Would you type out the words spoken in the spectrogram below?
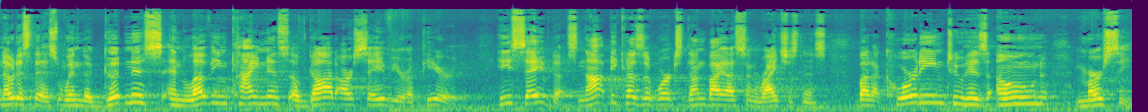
notice this when the goodness and loving kindness of God our Savior appeared, He saved us, not because of works done by us in righteousness but according to his own mercy,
